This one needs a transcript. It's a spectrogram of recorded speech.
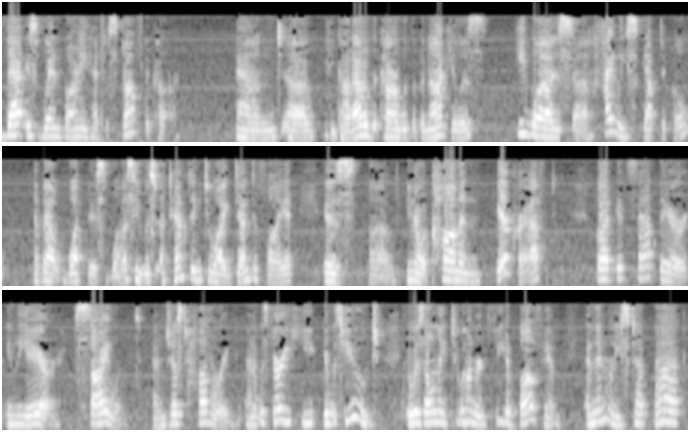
that is when Barney had to stop the car. And uh, he got out of the car with the binoculars he was uh, highly skeptical about what this was. He was attempting to identify it as, uh, you know, a common aircraft, but it sat there in the air, silent and just hovering, and it was very, hu- it was huge. It was only 200 feet above him, and then when he stepped back,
